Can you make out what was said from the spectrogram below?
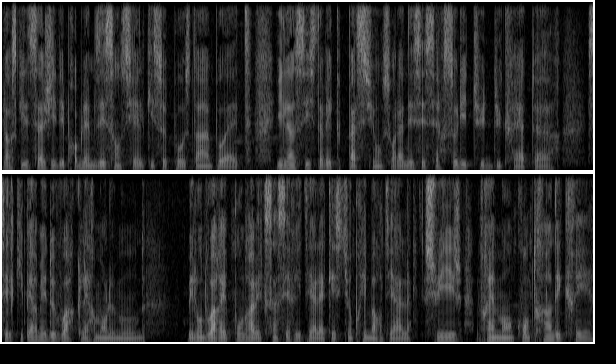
lorsqu'il s'agit des problèmes essentiels qui se posent à un poète. Il insiste avec passion sur la nécessaire solitude du créateur, celle qui permet de voir clairement le monde mais l'on doit répondre avec sincérité à la question primordiale. Suis-je vraiment contraint d'écrire?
